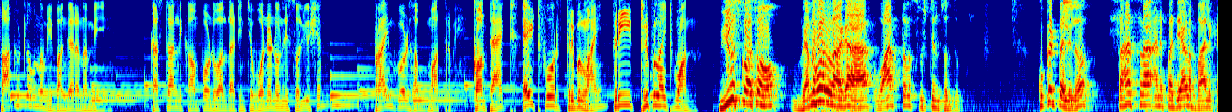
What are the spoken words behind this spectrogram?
తాకట్లో ఉన్న మీ బంగారం నమ్మి కష్టాల్ని కాంపౌండ్ వాల్ దాటించే one and only solution Prime Gold Hub మాత్రమే. Contact eight four triple nine three triple eight one views కోసం వెధవల్లాగా వార్తలు సృష్టించొద్దు. కుక్కట్పల్లిలో సహస్ర అనే పదేళ్ళ బాలిక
